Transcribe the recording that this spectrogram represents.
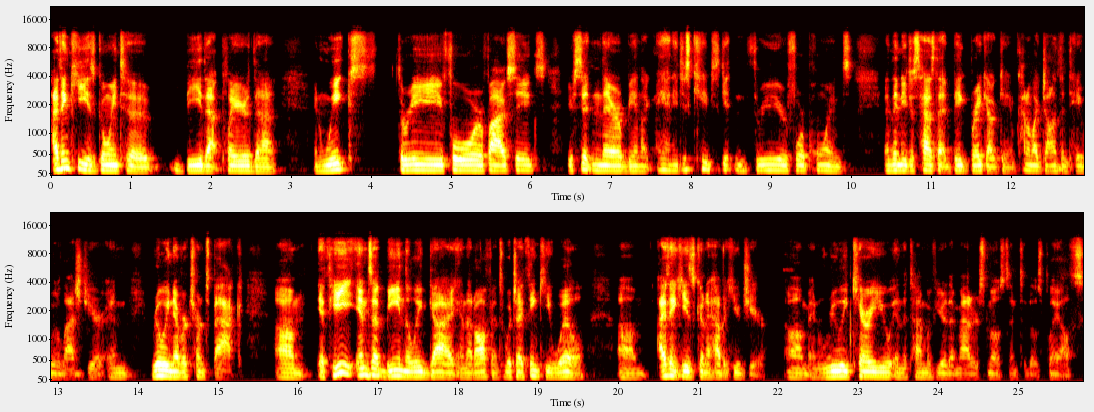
I think he is going to be that player that in weeks three, four, five, six, you're sitting there being like, man, he just keeps getting three or four points. And then he just has that big breakout game, kind of like Jonathan Taylor last year, and really never turns back. Um, if he ends up being the lead guy in that offense, which I think he will, um, I think he's going to have a huge year um, and really carry you in the time of year that matters most into those playoffs.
